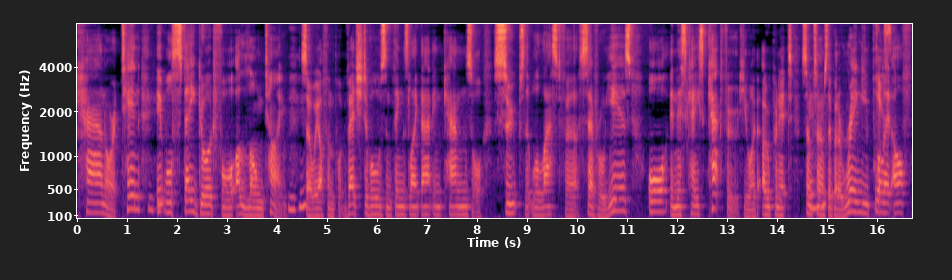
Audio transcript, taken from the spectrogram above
can or a tin, mm-hmm. it will stay good for a long time. Mm-hmm. So we often put vegetables and things like that in cans or soups that will last for several years. Or in this case, cat food. You either open it, sometimes mm-hmm. they've got a ring, you pull Yes. it off.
